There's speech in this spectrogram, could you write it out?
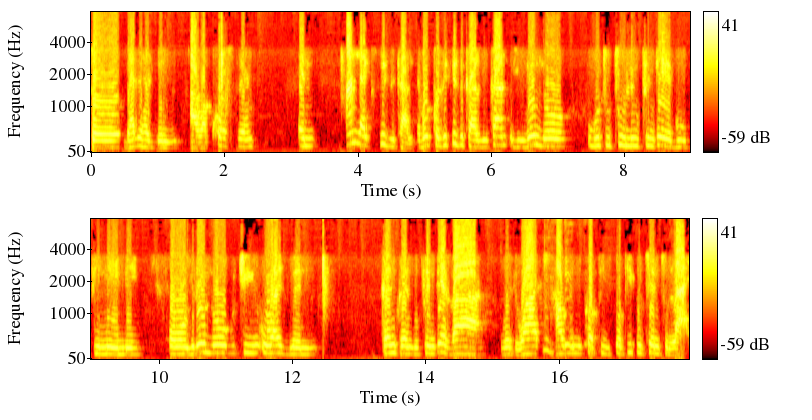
So that has been our core strength. And unlike physical, because the physical, you can't, you don't know ukuthi uthule uprinte kuphi nini, or you don't know ukuthi Wiseman grand grand uprinte va with what, how many copies, so people tend to lie.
